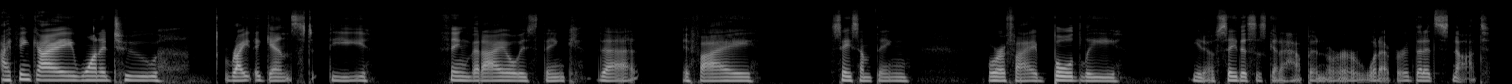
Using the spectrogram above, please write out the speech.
I think I wanted to write against the thing that I always think that if I say something or if I boldly, you know, say this is going to happen or whatever, that it's not.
